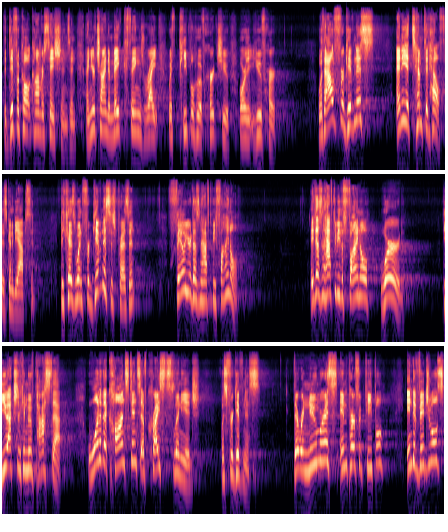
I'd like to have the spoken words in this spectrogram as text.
the difficult conversations and, and you're trying to make things right with people who have hurt you or that you've hurt. Without forgiveness, any attempt at health is going to be absent. Because when forgiveness is present, failure doesn't have to be final. It doesn't have to be the final word. You actually can move past that. One of the constants of Christ's lineage was forgiveness. There were numerous imperfect people individuals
